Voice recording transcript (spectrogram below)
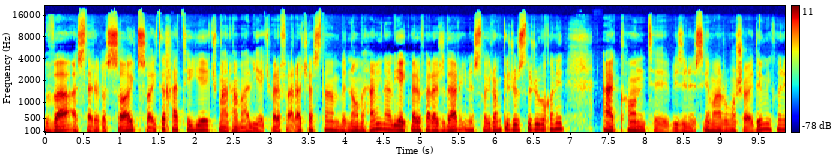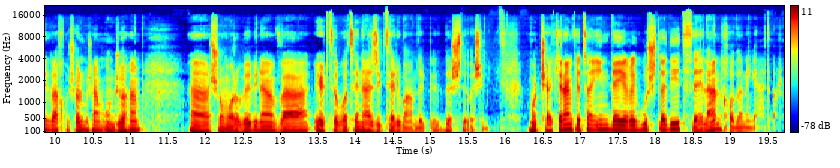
و از طریق سایت سایت خط یک. من هم علی اکبر فرج هستم. به نام همین علی اکبر فرج در این اینستاگرام که جستجو بکنید. اکانت business ی من رو مشاهده می‌کنید و خوشحال میشم اونجا هم شما رو ببینم و ارتباط نزدیکتری با هم داشته باشیم. متشکرم که تا این دقیقه گوش دادید. فعلا خدا نگهدار.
